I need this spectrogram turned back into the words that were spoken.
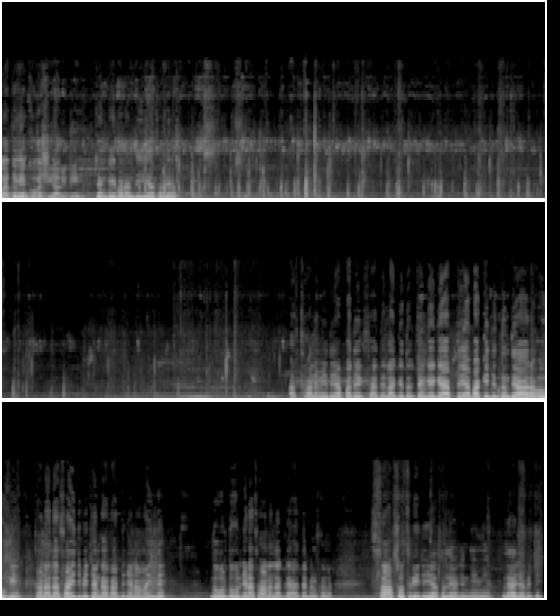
ਕੱਦ ਵੇਖੋ ਦਾ ਵੀਰ ਜੀ। ਚੰਗੀ ਬਣਦੀ ਆ ਥੱਲਿਓ। ਆ ਥਣ ਵੀ ਆਪਾਂ ਦੇਖ ਸਕਦੇ ਲਾਗੇ ਤੋਂ। ਚੰਗੇ ਗੈਪ ਤੇ ਆ, ਬਾਕੀ ਜਿੱਦਣ ਤਿਆਰ ਹੋਊਗੀ, ਥਣਾ ਦਾ ਸਾਈਜ਼ ਵੀ ਚੰਗਾ ਕੱਢ ਜਾਣਾ ਵਾ ਇਹਨੇ। ਦੂਰ ਦੂਰ ਜਿਹੜਾ ਥਣ ਲੱਗਾ ਹੈ ਤੇ ਬਿਲਕੁਲ ਸਾਫ਼ ਸੁਥਰੀ ਜੀ ਆ ਥੱਲਿਆਂ ਜਿੰਨੀ ਵੀ ਆ। ਲੈ ਜਾ ਵੀਰ ਜੀ।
